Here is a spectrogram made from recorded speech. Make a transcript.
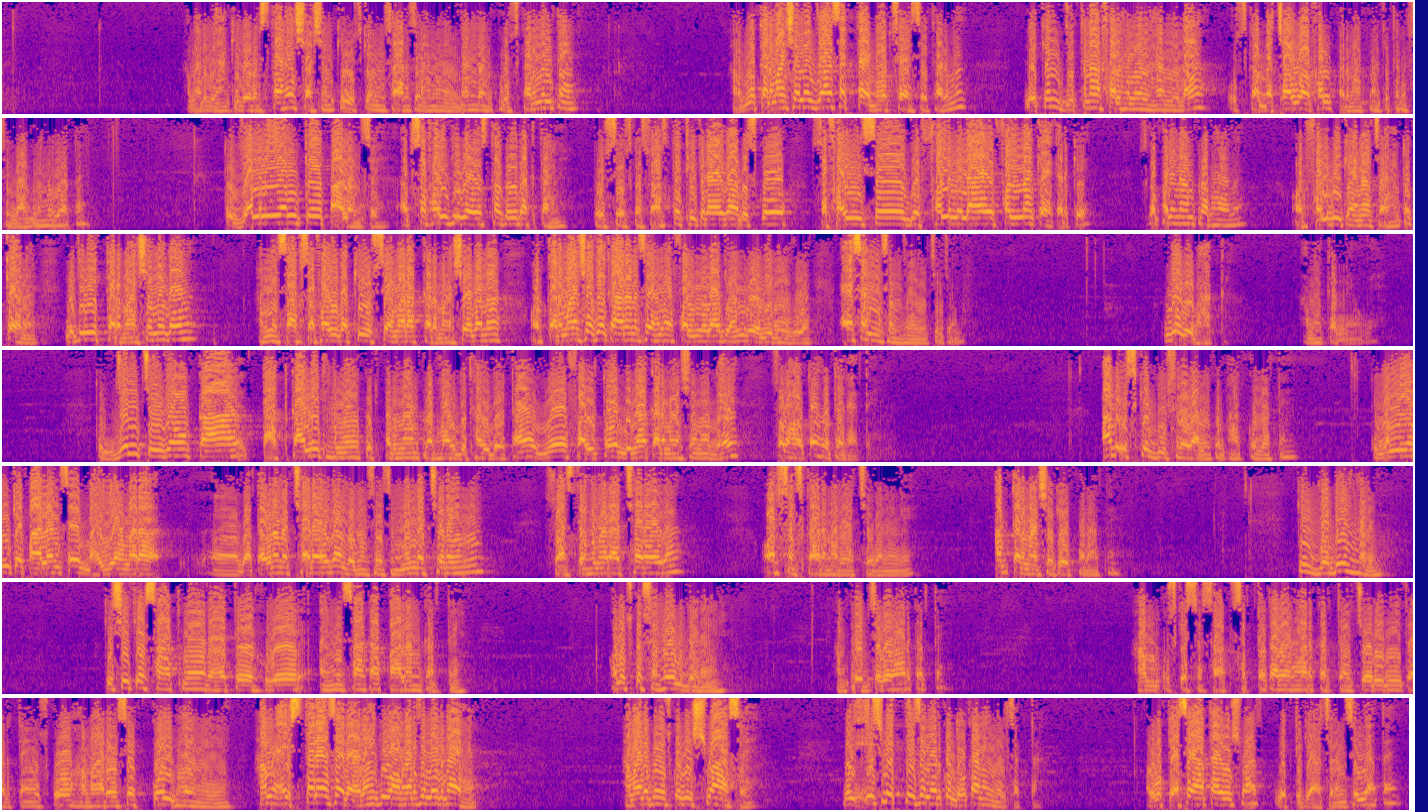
हमारे यहाँ की व्यवस्था है, शासन की, उसके अनुसार से हमें दंड और पुरस्कार मिलते हैं। अब वो कर्माशय में जा सकता है, बहुत से ऐसे कर्म, लेकिन जितना फल हमें यहाँ मिला, उसका बचा हुआ फल परमात्मा की तरफ़ से बाद में हो जाता है। तो यम नियम के पालन से, अब सफ़ाई की व्यवस्था कोई रखता है तो उससे उसका स्वास्थ्य ठीक रहेगा अब इसको सफ़ाई से जो फल मिला है, फल ना कह करके, उसका परिणाम प्रभाव है। और फल भी कहना चाहे तो कह लेकिन ये कर्माशय में गया। हमने साफ़ सफ़ाई रखी, उससे हमारा कर्माशय बना और कर्माशय के कारण से हमें फल मिला कि हम रोगी नहीं हुए। ऐसा नहीं समझेंगे चीज़ों में। दो विभाग हमें करने होंगे। तो जिन चीज़ों का तात्कालिक हमें कुछ परिणाम प्रभाव दिखाई देता है, वो फल तो बिना कर्माशय में गए स्वभाव तो होते रहते हैं। अब इसके दूसरे वाले को भाग को लेते हैं। तो यम नियम के पालन से बाह्य हमारा वातावरण अच्छा रहेगा, लोगों से संबंध अच्छे रहेंगे, स्वास्थ्य हमारा अच्छा रहेगा, और संस्कार हमारे अच्छे बनेंगे। अब कर्माशय के ऊपर आते हैं कि यदि हम किसी के साथ में रहते हुए अहिंसा का पालन करते हैं और उसको सहयोग दे रहे हैं हम प्रेम से व्यवहार करते हैं। हम उसके साथ सत्य का व्यवहार करते हैं, चोरी नहीं करते हैं, उसको हमारे से कोई भय नहीं है। हम इस तरह से रह रहे हैं कि वो हमारे से निर्भय है। हमारे को उसको विश्वास है। भाई, इस व्यक्ति से मेरे को धोखा नहीं मिल सकता। और वो कैसे आता है विश्वास? व्यक्ति के आचरण से ही आता है।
